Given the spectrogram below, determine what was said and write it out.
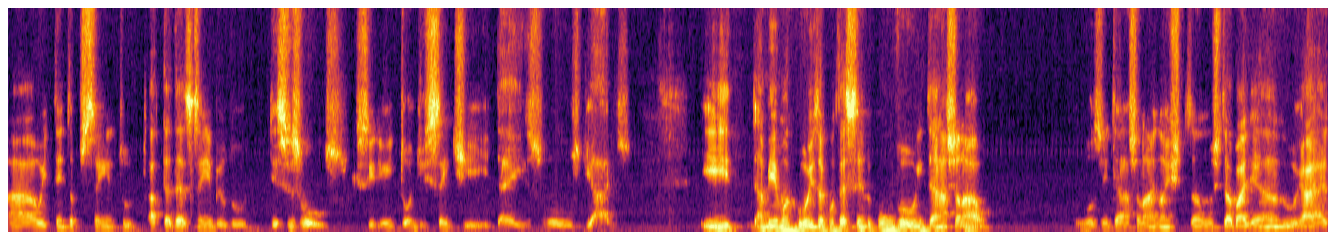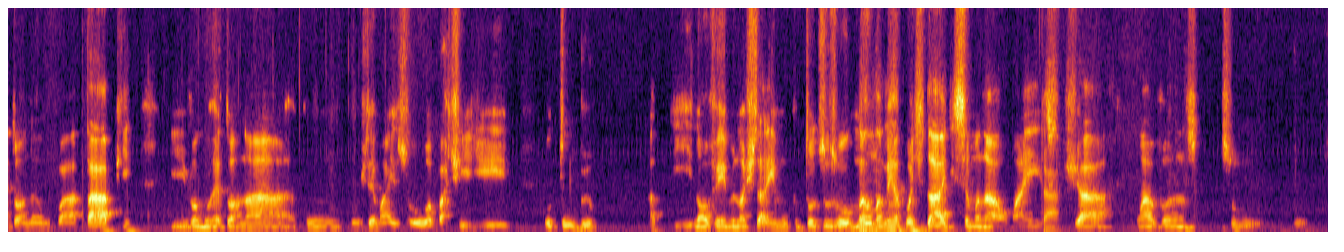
a 80% até dezembro do, desses voos, que seriam em torno de 110 voos diários. E a mesma coisa acontecendo com o voo internacional. Voos internacionais nós estamos trabalhando, já retornando com a TAP e vamos retornar com os demais voos a partir de outubro e em novembro nós estaremos com todos os voos, não na mesma quantidade semanal, mas tá. já um avanço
